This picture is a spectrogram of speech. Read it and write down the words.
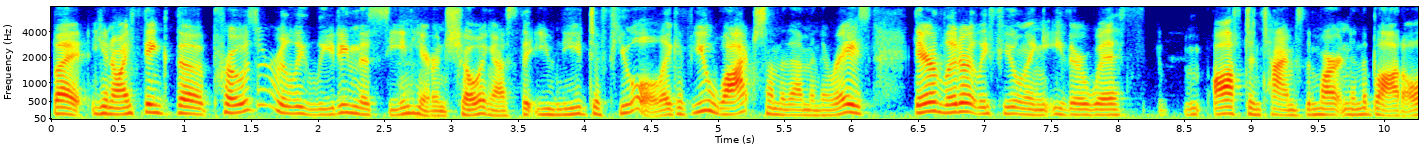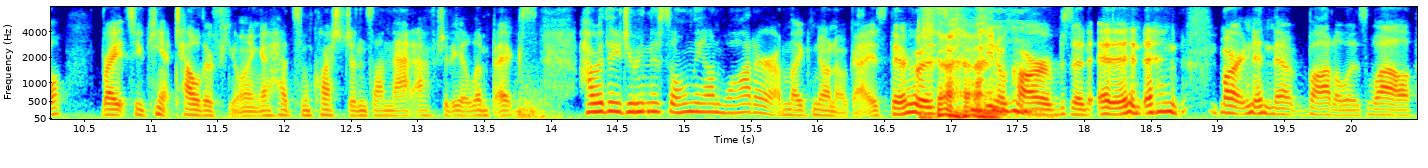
But, you know, I think the pros are really leading the scene here and showing us that you need to fuel. Like if you watch some of them in the race, they're literally fueling either with oftentimes the Maurten in the bottle, right? So you can't tell they're fueling. I had some questions on that after the Olympics. How are they doing this only on water? I'm like, no, no, guys, there was, you know, carbs and, and, and Maurten in the bottle as well.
